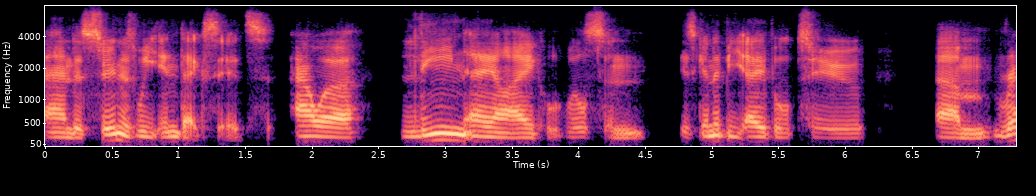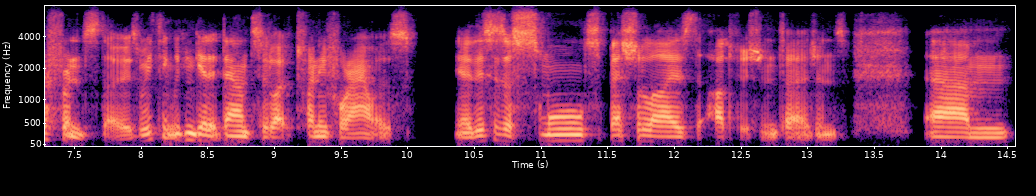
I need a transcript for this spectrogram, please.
and as soon as we index it, our lean AI called Wilson is going to be able to um, reference those. We think we can get it down to like 24 hours. You know, this is a small, specialized artificial intelligence um,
